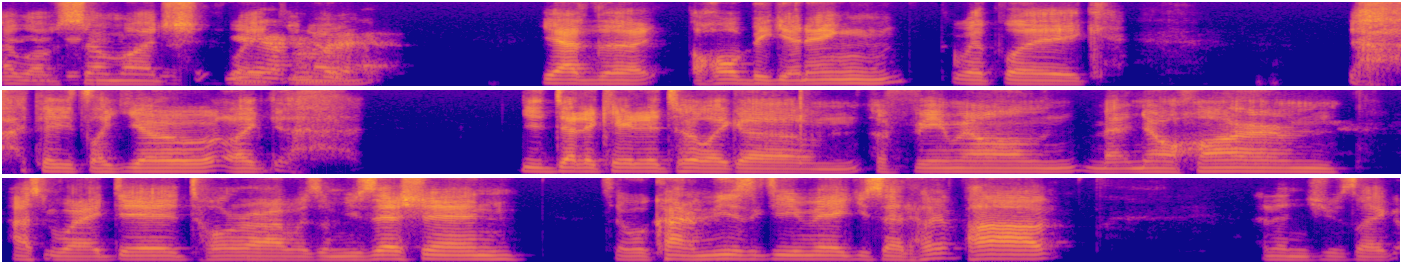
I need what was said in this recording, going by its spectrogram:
I love so much. yeah, Like you know, that. yeah, the the whole beginning with like, I think it's like yo, like you dedicated to like um, a female, meant no harm. Asked me what I did, told her I was a musician. So what kind of music do you make? You said hip hop. And then she was like,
